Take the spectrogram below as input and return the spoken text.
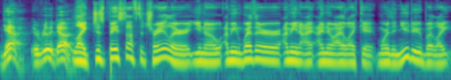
yeah, it really does. like just based off the trailer you know i mean whether i mean I, I know i like it more than you do but like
